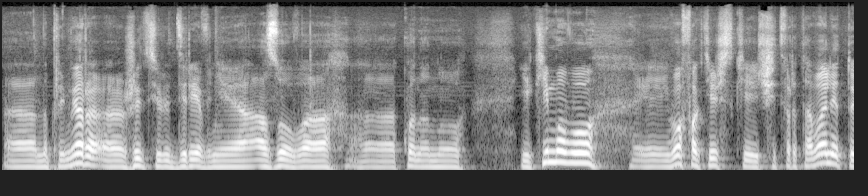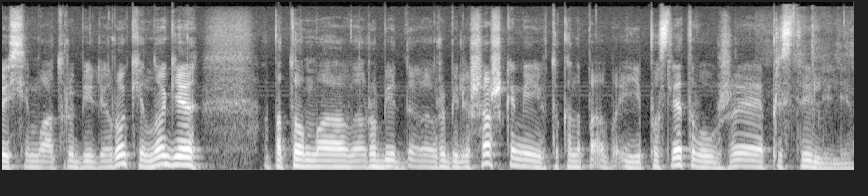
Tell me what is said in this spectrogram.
Например, жителю деревни Азова Конану Якимову его фактически четвертовали, то есть ему отрубили руки, ноги, а потом рубили, рубили шашками и, только на, и после этого уже пристрелили.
